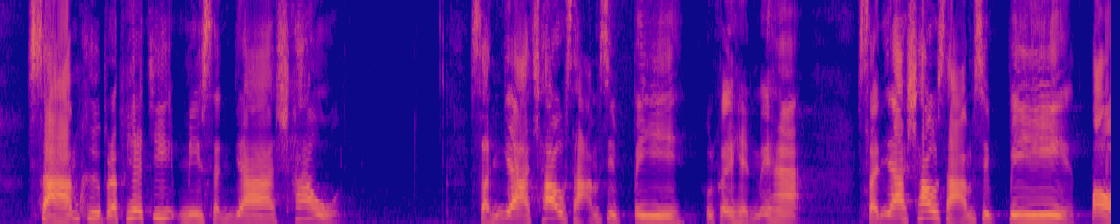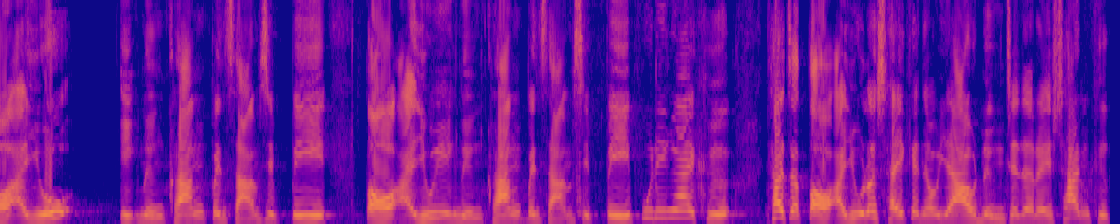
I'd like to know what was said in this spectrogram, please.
3 คือประเภทที่มีสัญญาเช่า สัญญาเช่า 30 ปี คุณเคยเห็นไหมฮะสัญญาเช่า 30 ปี ต่ออายุ อีกหนึ่งครั้งเป็น 30 ปี ต่ออายุอีกหนึ่งครั้งเป็น 30 ปี พูดง่ายๆคือ ถ้าจะต่ออายุแล้วใช้กันยาวๆ1เจเนเรชันคือ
